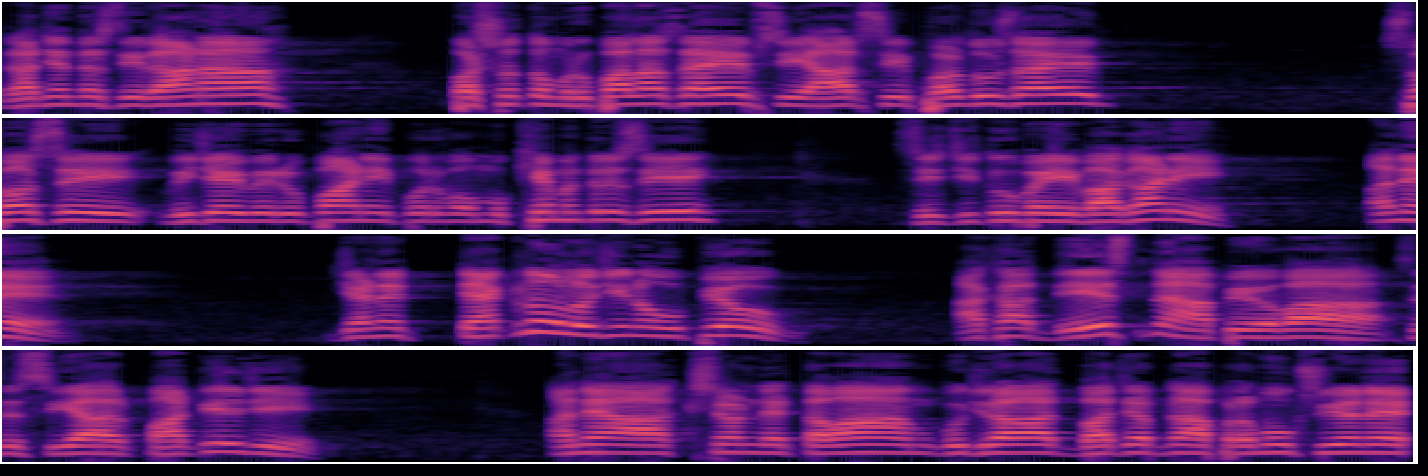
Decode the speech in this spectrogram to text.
રાજેન્દ્રસિંહ રાણા પરસોત્તમ રૂપાલા સાહેબ શ્રી આરસી ફળદુ સાહેબ સ્વશ્રી વિજયભાઈ રૂપાણી પૂર્વ મુખ્યમંત્રી શ્રી શ્રી જીતુભાઈ વાઘાણી અને જેણે ટેકનોલોજીનો ઉપયોગ આખા દેશને આપ્યો એવા શ્રી સી આર પાટીલજી અને આ ક્ષણને તમામ ગુજરાત ભાજપના પ્રમુખશ્રીઓને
